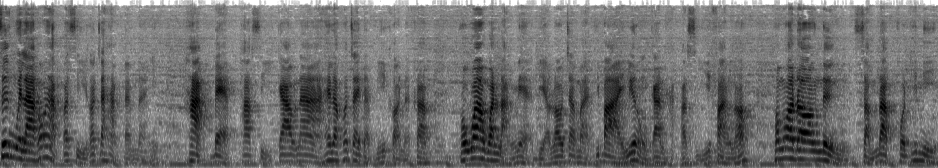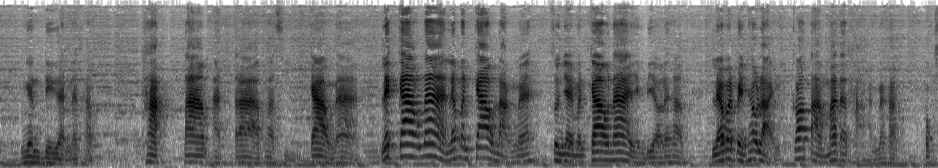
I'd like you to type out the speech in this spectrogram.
ซึ่งเวลาเขาหักภาษีเขาจะหักแบบไหนหักแบบภาษีก้าวหน้าให้เราเข้าใจแบบนี้ก่อนนะครับ เพราะว่าวันหลังเนี่ยเดี๋ยวเราจะมาอธิบายเรื่องของการหักภาษีฟังเนาะพองอดหนึ่งสำหรับคนที่มีเงินเดือนนะครับ หัก ตามอัตราภาษีก้าวหน้า และก้าวหน้าแล้วมันก้าวหลังไหมส่วนใหญ่มันก้าวหน้าอย่างเดียวนะครับ แล้วมันเป็นเท่าไหร่ก็ตามมาตรฐานนะครับ โอเค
